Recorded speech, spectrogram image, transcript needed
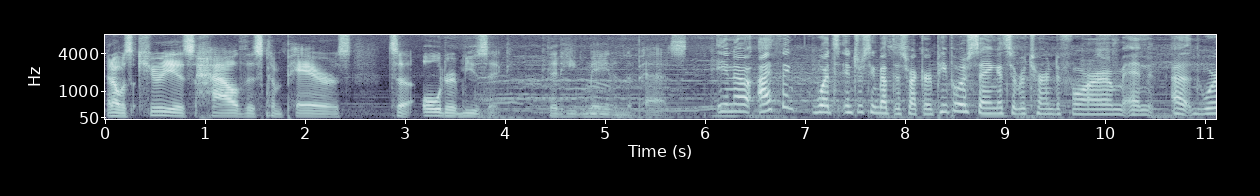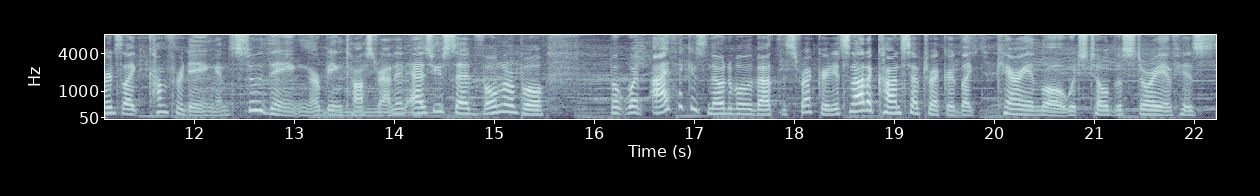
and I was curious how this compares to older music that he'd made in the past. You know, I think what's interesting about this record, people are saying it's a return to form, and uh, words like comforting and soothing are being tossed around. And as you said, vulnerable. But what I think is notable about this record, it's not a concept record like Carrie and Lowell, which told the story of his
